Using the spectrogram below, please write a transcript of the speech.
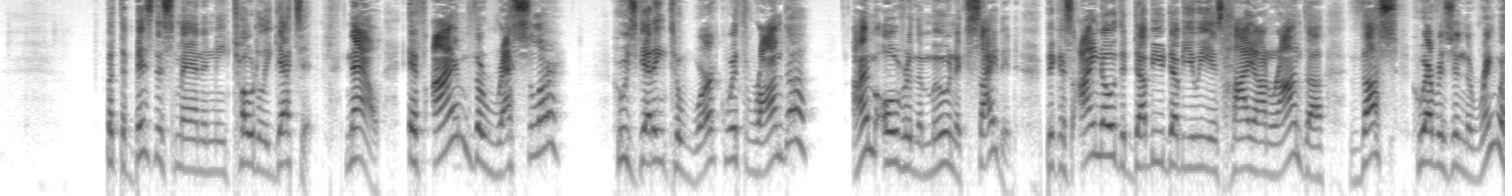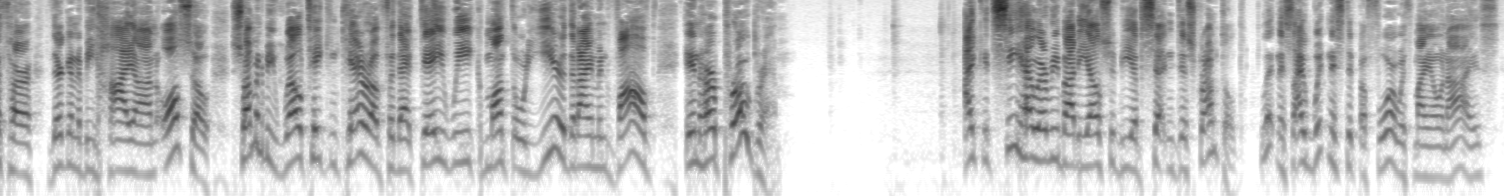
but the businessman in me totally gets it. Now, if I'm the wrestler who's getting to work with Ronda, I'm over the moon excited because I know the WWE is high on Ronda. Thus, whoever's in the ring with her, they're going to be high on also. So I'm going to be well taken care of for that day, week, month, or year that I'm involved in her program. I could see how everybody else would be upset and disgruntled. Litness, I witnessed it before with my own eyes.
